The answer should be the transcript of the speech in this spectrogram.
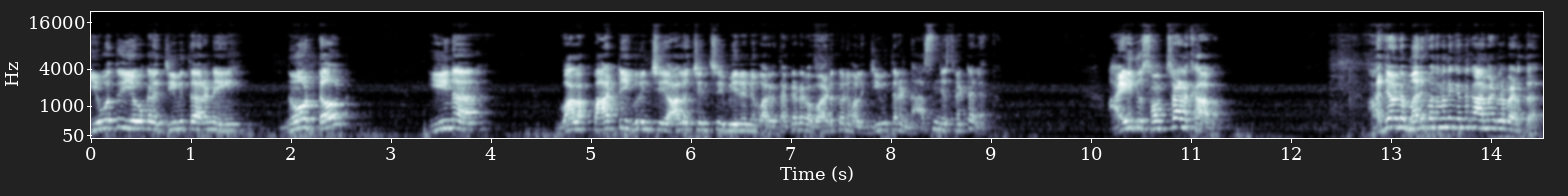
యువతి యువకుల జీవితాలని నో డౌట్ ఈయన వాళ్ళ పార్టీ గురించి ఆలోచించి వీరిని వారికి తగ్గట్టుగా వాడుకొని వాళ్ళ జీవితాన్ని నాశనం చేసినట్టే లెక్క. ఐదు సంవత్సరాల కాలం. అదేమిటి మరి కొంతమంది కింద కామెంట్లు పెడతారు.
